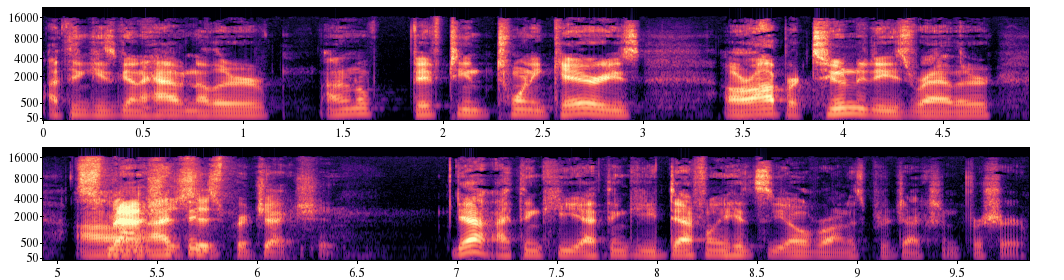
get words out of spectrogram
I think he's going to have another, I don't know, 15, 20 carries or opportunities rather. Um, Smashes think- his projection. Yeah, I think he, I think he definitely hits the over on his projection for sure.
